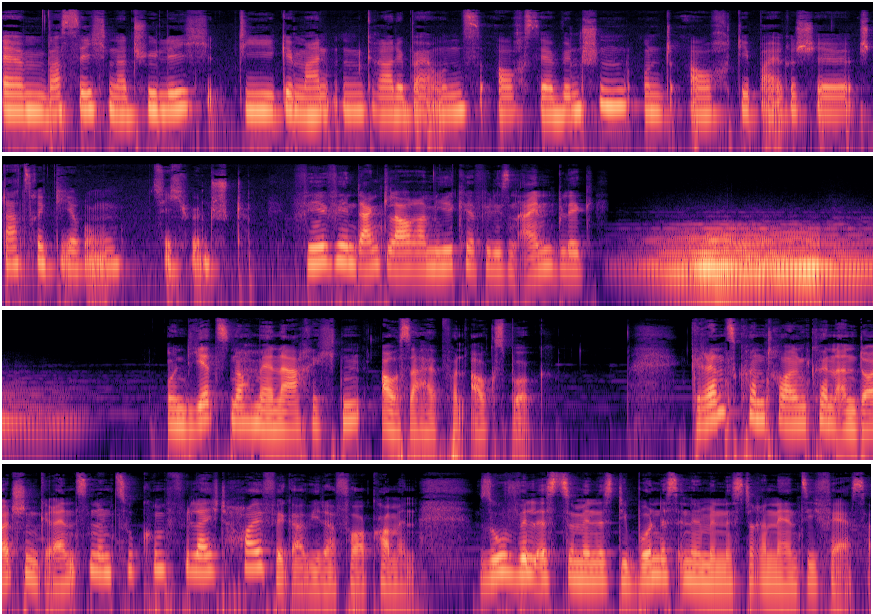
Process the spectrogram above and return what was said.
Ähm, was sich natürlich die Gemeinden gerade bei uns auch sehr wünschen und auch die bayerische Staatsregierung sich wünscht. Vielen, vielen Dank, Laura Mielke, für diesen Einblick. Und jetzt noch mehr Nachrichten außerhalb von Augsburg. Grenzkontrollen können an deutschen Grenzen in Zukunft vielleicht häufiger wieder vorkommen. So will es zumindest die Bundesinnenministerin Nancy Faeser.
